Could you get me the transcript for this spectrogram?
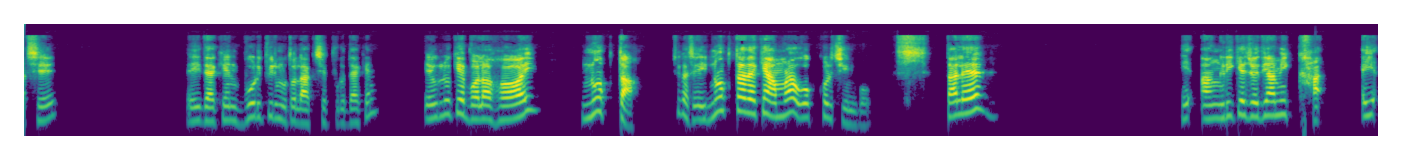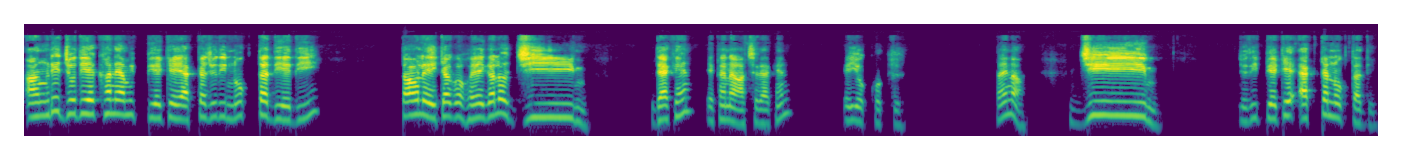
আছে, এই দেখেন বরফির মতো লাগছে পুরো, দেখেন। এগুলোকে বলা হয় নোক্তা, ঠিক আছে? এই নোক্তা দেখে আমরা অক্ষর চিনবো। তাহলে এই আংড়িকে যদি আমি এই আংড়ির যদি এখানে আমি পেকে একটা যদি নোক্তা দিয়ে দিই, তাহলে এটা হয়ে গেল জিম। দেখেন, এখানে আছে, দেখেন, এই অক্ষরটি, তাই না? জিম, যদি পেকে একটা নোক্তা দিই।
